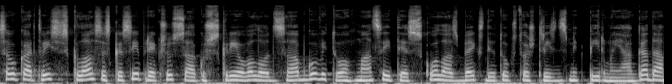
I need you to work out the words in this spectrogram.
Savukārt visas klases, kas iepriekš uzsākušas krievu valodas apguvi, to mācīties skolās beigs 2031. gadā,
